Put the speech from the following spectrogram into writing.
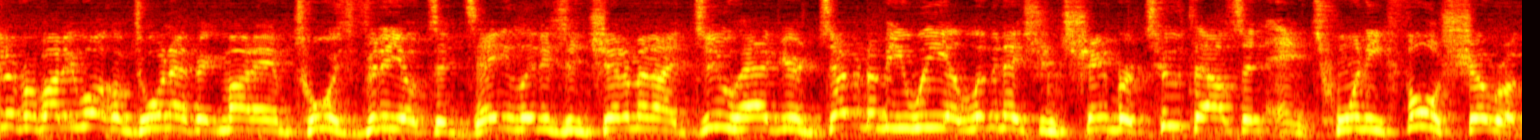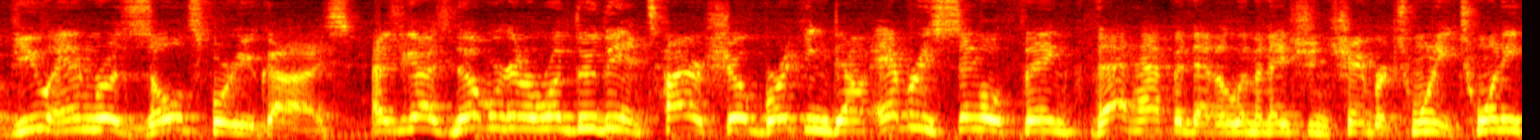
good, everybody? Welcome to an Epic My Damn Toys video. Today, ladies and gentlemen, I do have your WWE Elimination Chamber 2020 full show review and results for you guys. As you guys know, we're going to run through the entire show, breaking down every single thing that happened at Elimination Chamber 2020,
